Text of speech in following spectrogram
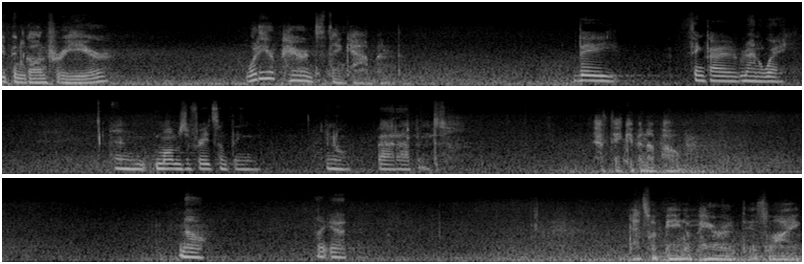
You've been gone for a year? What do your parents think happened? They think I ran away. And Mom's afraid something, you know, bad happened. Have they given up hope? No, not yet. That's what being a parent is like,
